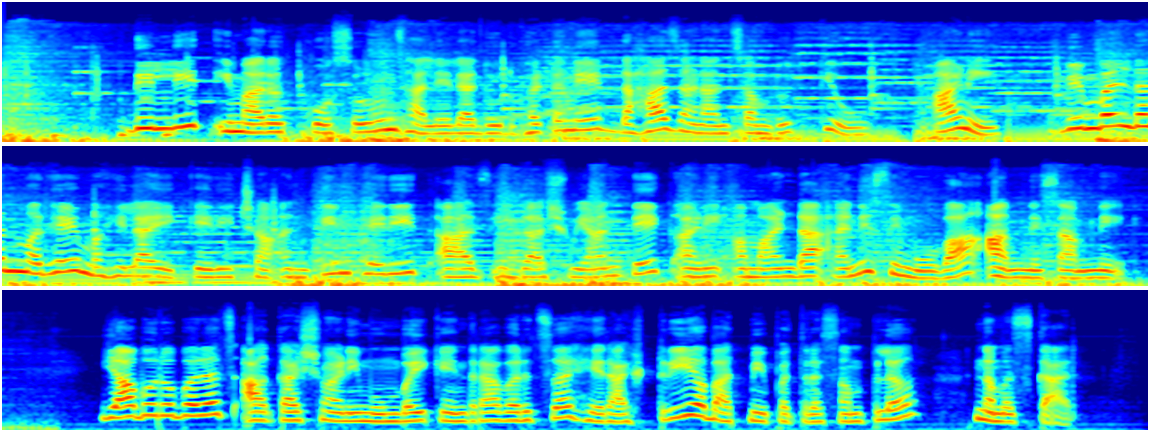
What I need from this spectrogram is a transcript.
दिल्लीत इमारत कोसळून झालेल्या दुर्घटनेत दहा जणांचा मृत्यू आणि विम्बल्डनमध्ये महिला एकेरीच्या अंतिम फेरीत आज इगा श्वियांतेक आणि अमांडा अॅनिसिमोवा आमनेसामने याबरोबरच आकाशवाणी मुंबई केंद्रावरचं हे राष्ट्रीय बातमीपत्र संपलं. नमस्कार.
